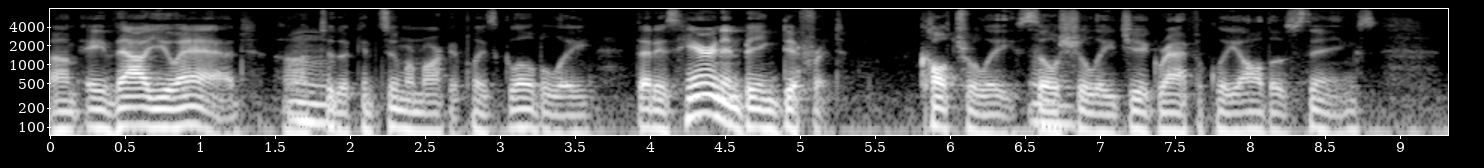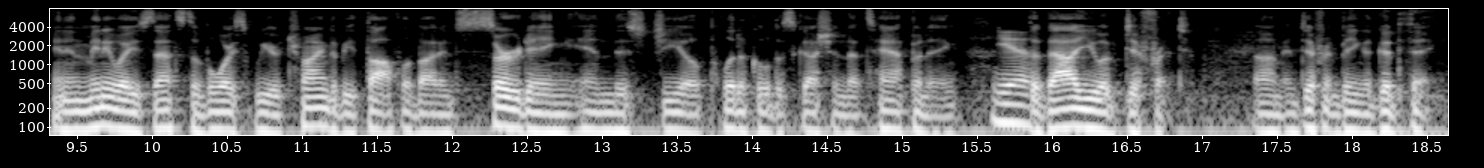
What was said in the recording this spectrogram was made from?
Um, a value add mm-hmm. to the consumer marketplace globally that is inherent in being different culturally, mm-hmm. socially, mm-hmm. geographically, all those things. And in many ways, that's the voice we are trying to be thoughtful about inserting in this geopolitical discussion that's happening. Yeah. The value of different um, and different being a good thing.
